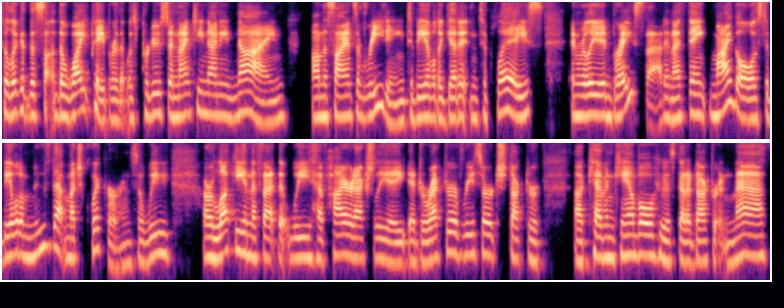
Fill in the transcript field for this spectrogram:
to look at the, the white paper that was produced in 1999 on the science of reading to be able to get it into place and really embrace that. And I think my goal is to be able to move that much quicker. And so we are lucky in the fact that we have hired actually a, a director of research, Dr. Uh, Kevin Campbell, who has got a doctorate in math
